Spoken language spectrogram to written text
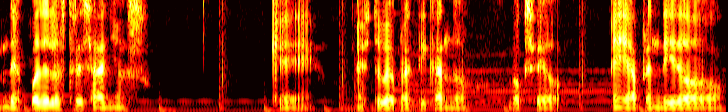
después de los tres años que estuve practicando boxeo, he aprendido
